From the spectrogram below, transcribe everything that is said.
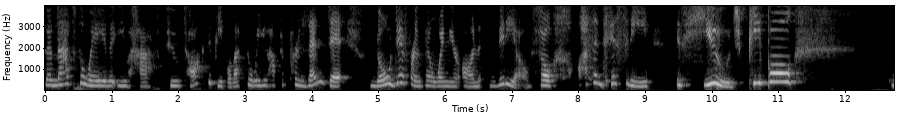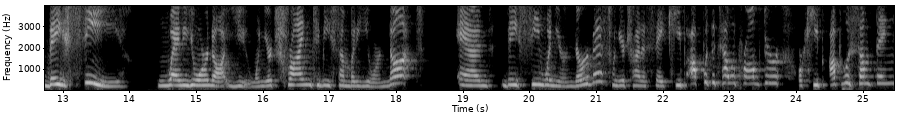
then that's the way that you have to talk to people. That's the way you have to present it, no different than when you're on video. So, authenticity is huge. People, they see when you're not you, when you're trying to be somebody you're not. and they see when you're nervous, when you're trying to say, keep up with the teleprompter or keep up with something.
